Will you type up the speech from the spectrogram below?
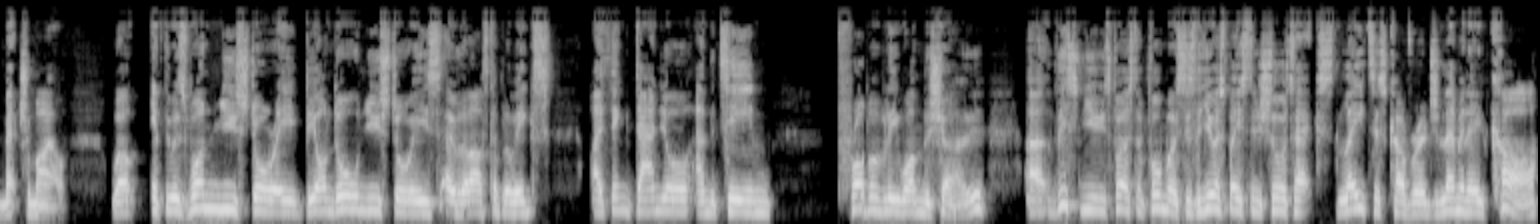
Metromile. Well, if there was one news story beyond all news stories over the last couple of weeks, I think Daniel and the team probably won the show. Uh, this news, first and foremost, is the US based InsurTech's latest coverage, Lemonade Car,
